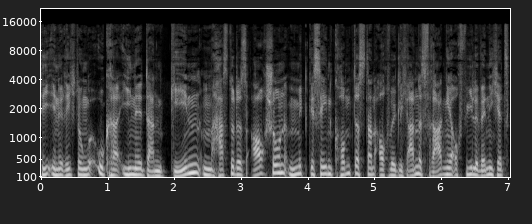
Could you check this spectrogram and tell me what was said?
die in Richtung Ukraine dann gehen. Hast du das auch schon mitgesehen? Kommt das dann auch wirklich an? Das fragen ja auch viele, wenn ich jetzt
